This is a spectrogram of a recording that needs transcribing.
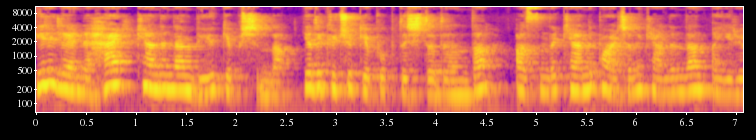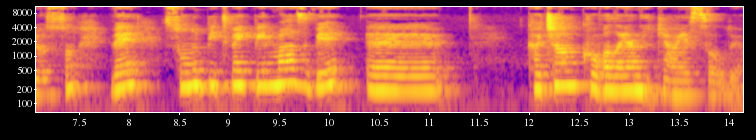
birilerini her kendinden büyük yapışında ya da küçük yapıp dışladığında aslında kendi parçanı kendinden ayırıyorsun ve sonu bitmek bilmez bir e, kaçan kovalayan hikayesi oluyor.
